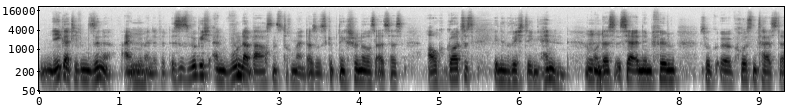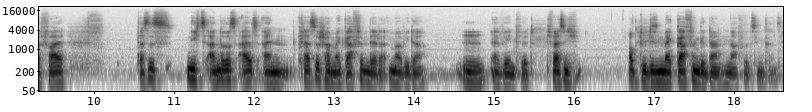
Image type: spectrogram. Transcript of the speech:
negativen Sinne eingewendet mhm. wird. Es ist wirklich ein wunderbares Instrument. Also es gibt nichts Schöneres als das Auge Gottes in den richtigen Händen. Mhm. Und das ist ja in dem Film so äh, größtenteils der Fall. Das ist nichts anderes als ein klassischer MacGuffin, der da immer wieder mhm. erwähnt wird. Ich weiß nicht, ob du diesen MacGuffin-Gedanken nachvollziehen kannst.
